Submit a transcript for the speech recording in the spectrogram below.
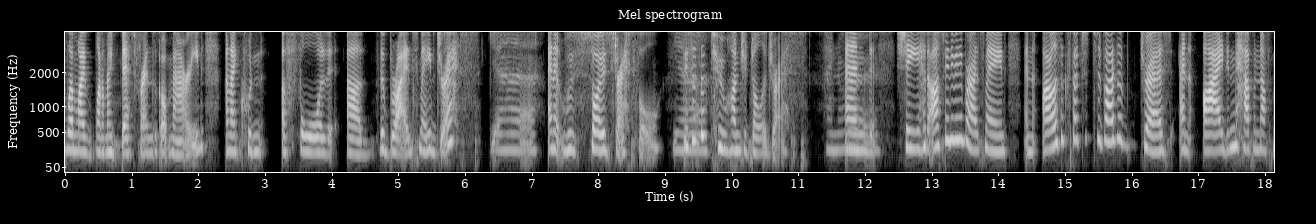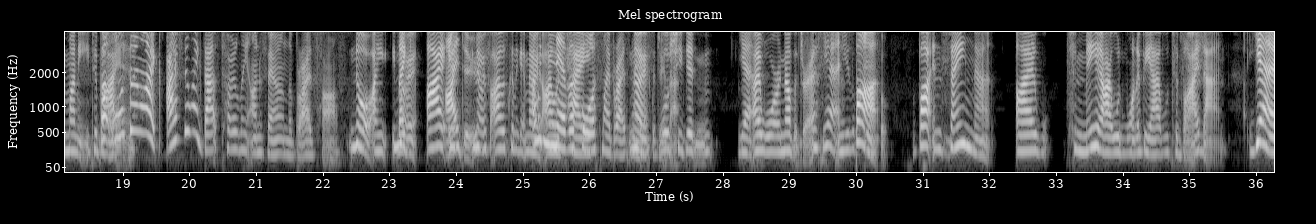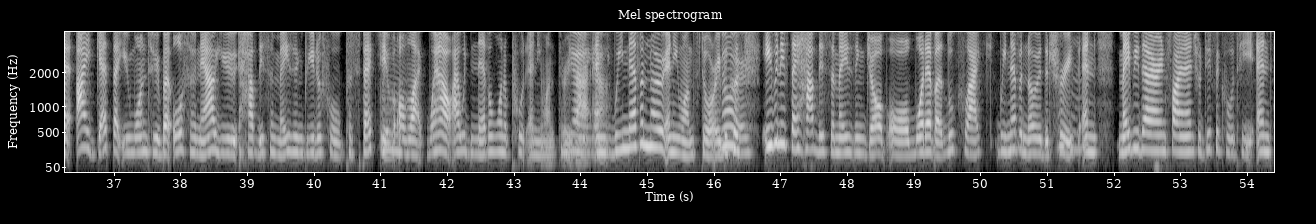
when my one of my best friends got married and I couldn't afford uh, the bridesmaid dress, Yeah. and it was so stressful. Yeah. This is a two hundred dollar dress I know. and she had asked me to be the bridesmaid and I was expected to buy the dress and I didn't have enough money to buy. but also it. like I feel like that's totally unfair on the bride's half. No, I no, Like, I I if- do. No, if I was going to get I married, would I would, never pay. force my No, bridesmaids to do it. well, that. she didn't. yeah. I wore another dress. yeah, and you look But- beautiful. But in saying that, I to me, I would want to be able to buy that. Yeah, I get that you want to, but also now you have this amazing, beautiful perspective Mm. of like, wow, I would never want to put anyone through Yeah, that. yeah. And we never know anyone's story because even if they have this amazing job or whatever look like, we never know the truth. Mm-hmm. And maybe they're in financial difficulty and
